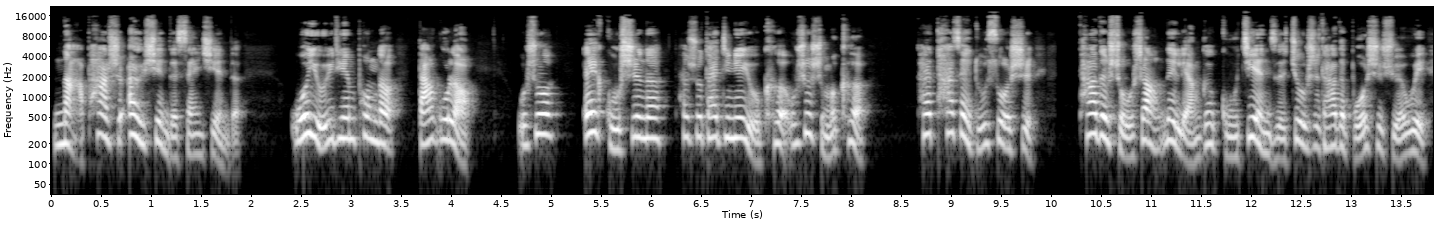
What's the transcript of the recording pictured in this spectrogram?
哪怕是二线的、三线的，我有一天碰到打鼓佬，我说：“哎，鼓师呢？”他说：“他今天有课。”我说：“什么课？”他他在读硕士。他的手上那两个鼓键子就是他的博士学位，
